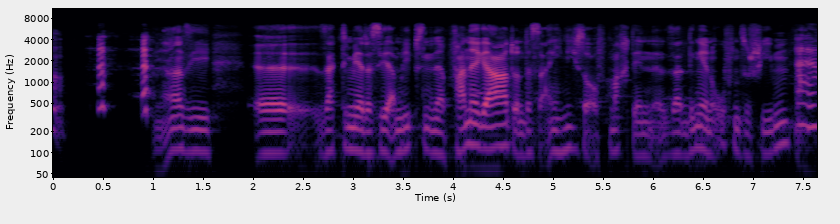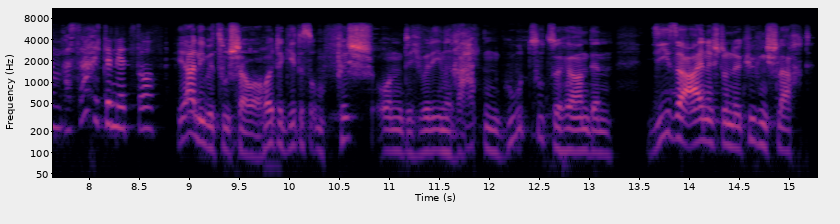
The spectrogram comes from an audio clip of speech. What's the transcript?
Ja, sie äh, sagte mir, dass sie am liebsten in der Pfanne gart und das eigentlich nicht so oft macht, den äh, Dinge in den Ofen zu schieben. ähm, was sag ich denn jetzt drauf? Ja, liebe Zuschauer, heute geht es um Fisch und ich würde Ihnen raten, gut zuzuhören, denn diese eine Stunde Küchenschlacht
